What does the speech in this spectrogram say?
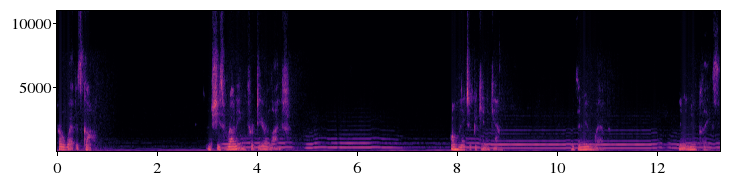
her web is gone. And she's running for dear life, only to begin again with a new web in a new place.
